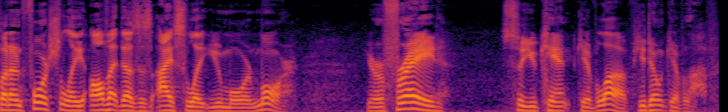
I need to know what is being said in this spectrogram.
but unfortunately, all that does is isolate you more and more. You're afraid, so you can't give love. You don't give love.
